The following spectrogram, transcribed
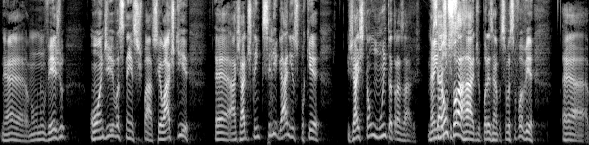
Né? Eu não, não vejo onde você tem esse espaço. Eu acho que é, as rádios têm que se ligar nisso, porque já estão muito atrasadas. Né? E não só a rádio, por exemplo, se você for ver, é,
